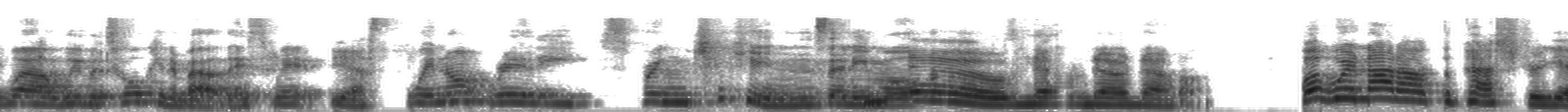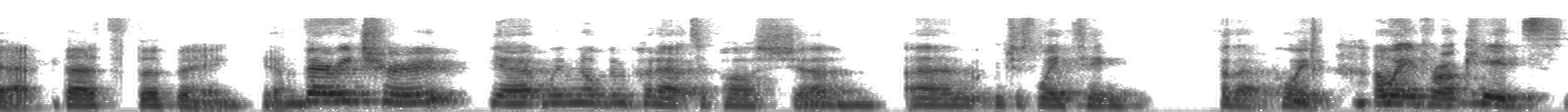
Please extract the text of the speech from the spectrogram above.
Well, we were talking about this. We're yes. we're not really spring chickens anymore. No, no, no, no. But we're not out the pasture yet. That's the thing. Yeah. Very true. Yeah, we've not been put out to pasture. Mhm. Um, I'm just waiting for that point. I'm waiting for our kids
